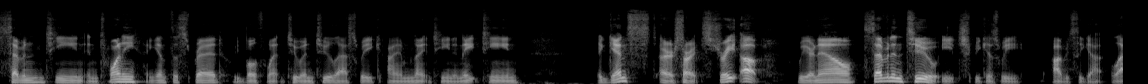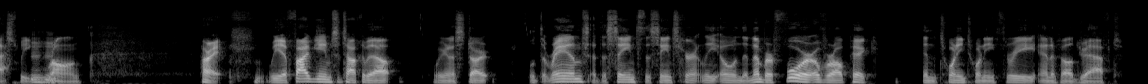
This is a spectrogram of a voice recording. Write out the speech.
17 and 20 against the spread. We both went 2 and 2 last week. I am 19 and 18 against or sorry, straight up. We are now 7 and 2 each because we obviously got last week Mhm. wrong. All right. We have 5 games to talk about. We're going to start with the Rams at the Saints. The Saints currently own the number 4 overall pick in the 2023 NFL draft.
